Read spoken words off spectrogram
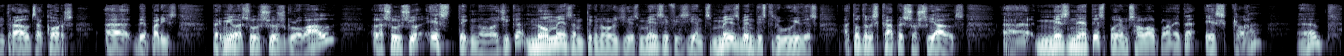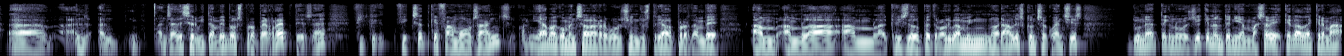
entrar als acords eh, de París. Per mi la solució és global, la solució és tecnològica, només amb tecnologies més eficients, més ben distribuïdes a totes les capes socials, eh, més netes, podrem salvar el planeta, és clar, eh? Eh, ens, en, ens ha de servir també pels propers reptes. Eh? Fixa- Fixa't que fa molts anys, quan ja va començar la revolució industrial, però també amb, amb, la, amb la crisi del petroli, vam ignorar les conseqüències d'una tecnologia que no en teníem massa bé, que era la de cremar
